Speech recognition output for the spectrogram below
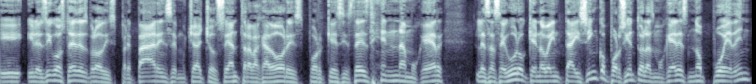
y, y, les digo a ustedes, brodis, prepárense muchachos, sean trabajadores, porque si ustedes tienen una mujer, les aseguro que 95% de las mujeres no pueden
